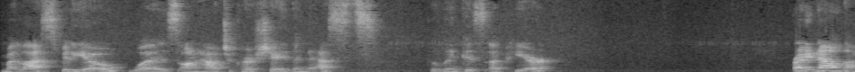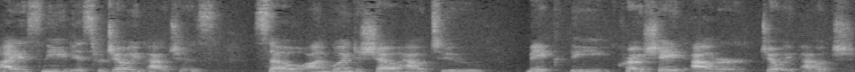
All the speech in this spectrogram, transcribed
my last video was on how to crochet the nests. The link is up here. Right now the highest need is for joey pouches, so I'm going to show how to make the crocheted outer joey pouch.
